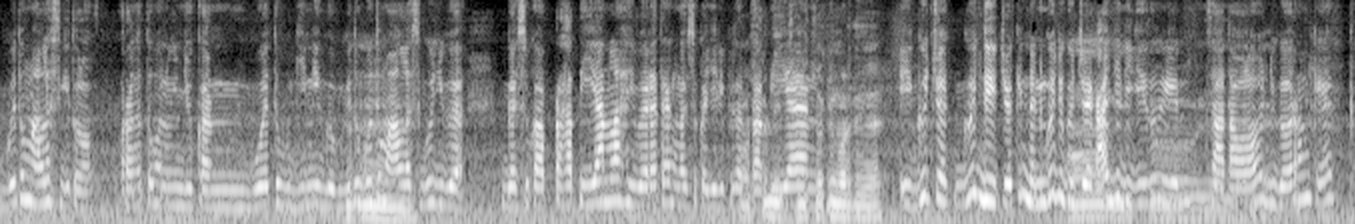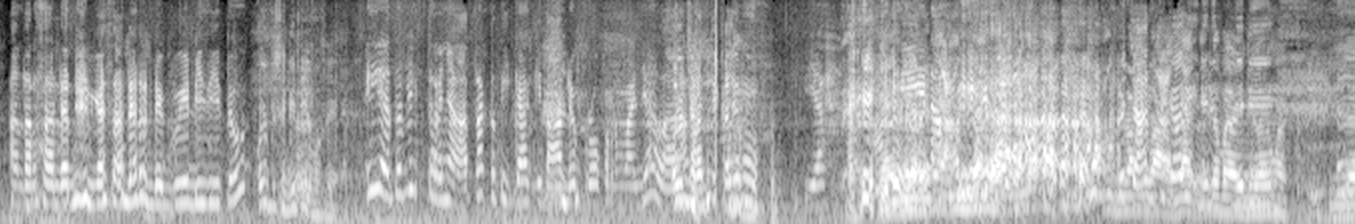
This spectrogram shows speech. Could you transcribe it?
gue tuh males gitu loh. Orang itu menunjukkan gue tuh begini, gue begitu, gue tuh males, gue juga gak suka perhatian lah ibaratnya nggak suka jadi pusat Maksudnya di- perhatian. dicuekin berarti ya Ih gue cuek, gue dicuekin dan gue juga cuek Oh, aja gitu. digituin. Iya, Saat iya, awal-awal iya. juga orang kayak antara sadar dan gak sadar ada gue di situ. kok lu bisa gitu ya Move ya? Iya, tapi ternyata ketika kita ada proker majalah, oh lu cantik kali Move ya amin, amin. Lu cantik kali, jadi- jadi- iya,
